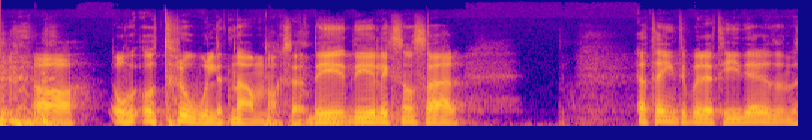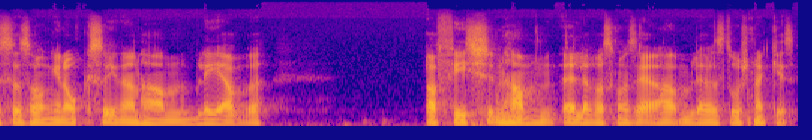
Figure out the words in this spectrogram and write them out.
Ja, o- otroligt namn också. Det, är- det är liksom så här... Jag tänkte på det tidigare under säsongen också innan han blev affischnamn, eller vad ska man säga, han blev en stor snackis.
